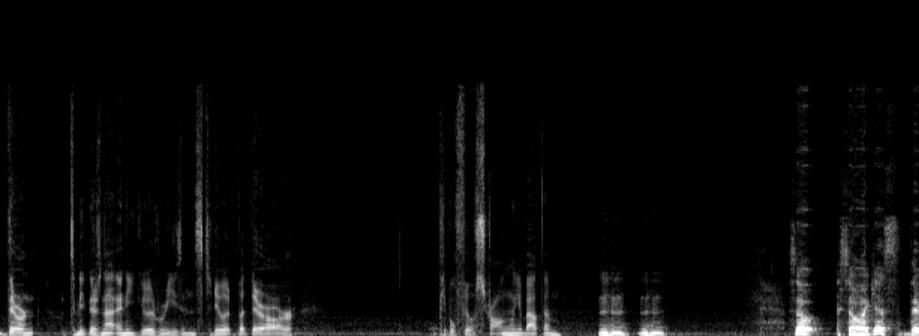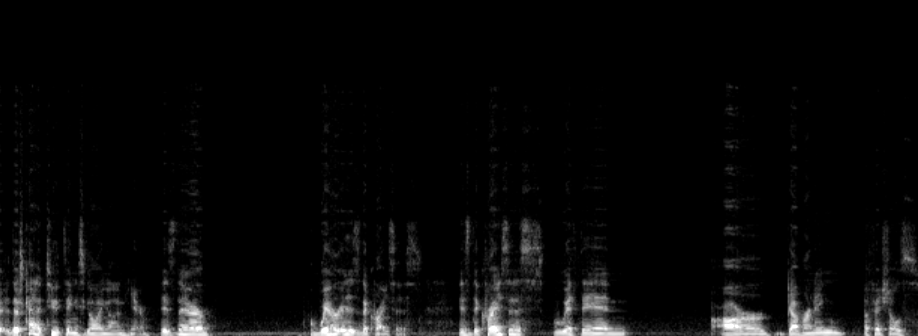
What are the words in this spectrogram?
there are, to me, there's not any good reasons to do it, but there are. People feel strongly about them. Mm-hmm. Mm-hmm. So, so I guess there, there's kind of two things going on here. Is there, where is the crisis? Is the crisis within our governing officials,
